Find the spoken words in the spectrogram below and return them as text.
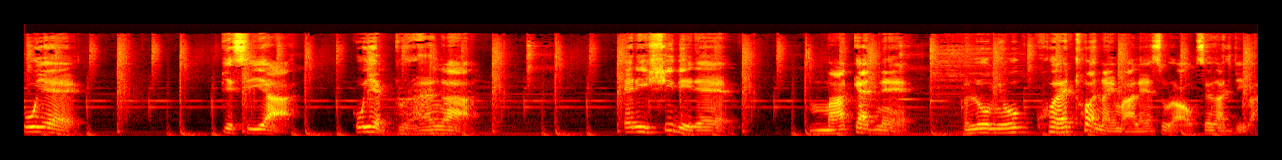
ကိုယ့်ရဲ့ ပစ္စည်းကကိုယ့်ရဲ့ brand ကအဲ့ဒီရှိနေတဲ့ market နဲ့ဘယ်လိုမျိုးခွဲထွက်နိုင်မှာလဲဆိုတာကိုစဉ်းစားကြည့်ပါ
